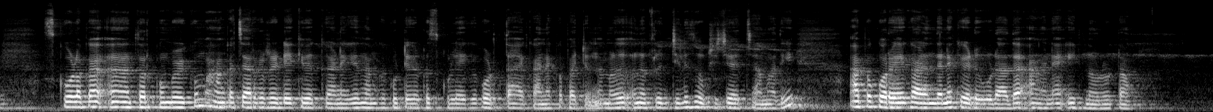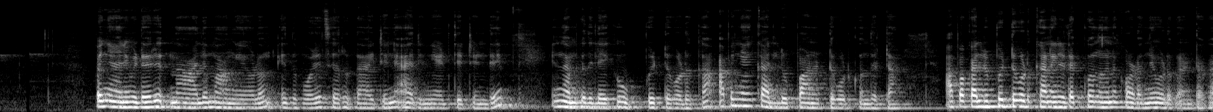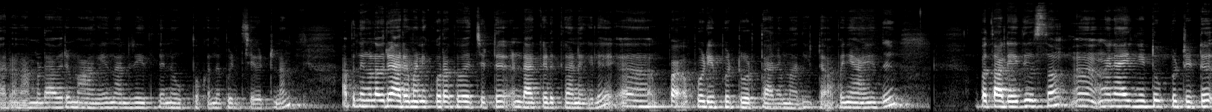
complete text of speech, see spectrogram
സ്കൂളൊക്കെ തുറക്കുമ്പോഴേക്കും മാങ്ങച്ചാറൊക്കെ റെഡിയാക്കി വെക്കുകയാണെങ്കിൽ നമുക്ക് കുട്ടികൾക്ക് സ്കൂളിലേക്ക് കൊടുത്തയക്കാനൊക്കെ പറ്റും. നമ്മൾ ഒന്ന് ഫ്രിഡ്ജിൽ സൂക്ഷിച്ച് വെച്ചാൽ മതി. അപ്പോൾ കുറേ കാലം തന്നെ കേടുകൂടാതെ അങ്ങനെ ഇരുന്നോളൂ കേട്ടോ അപ്പം ഞാനിവിടെ ഒരു നാല് മാങ്ങയോളം ഇതുപോലെ ചെറുതായിട്ട് തന്നെ അരിഞ്ഞെടുത്തിട്ടുണ്ട്. ഇനി നമുക്കിതിലേക്ക് ഉപ്പ് ഇട്ട് കൊടുക്കാം. അപ്പം ഞാൻ കല്ലുപ്പാണ് ഇട്ട് കൊടുക്കുന്നത് കേട്ടോ അപ്പോൾ കല്ലുപ്പ് ഇട്ട് കൊടുക്കുകയാണെങ്കിൽ ഇടയ്ക്ക് ഇങ്ങനെ കുടഞ്ഞു കൊടുക്കണം കേട്ടോ. കാരണം നമ്മുടെ ആ ഒരു മാങ്ങയിൽ നല്ല രീതിയിൽ തന്നെ ഉപ്പൊക്കെ ഒന്ന് പിടിച്ച് കിട്ടണം. അപ്പോൾ നിങ്ങൾ ഒരു അരമണിക്കൂറൊക്കെ വെച്ചിട്ട് ഉണ്ടാക്കിയെടുക്കുകയാണെങ്കിൽ പൊടിയപ്പ് ഇട്ട് കൊടുത്താലും മതി കേട്ടോ. അപ്പോൾ ഞാനിത് അപ്പോൾ തലേ ദിവസം അങ്ങനെ അരിഞ്ഞിട്ട് ഉപ്പിട്ടിട്ട്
